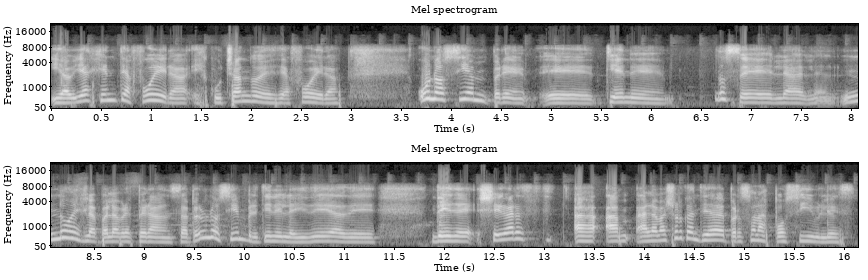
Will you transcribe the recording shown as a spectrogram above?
y había gente afuera, escuchando desde afuera. Uno siempre tiene no sé, no es la palabra esperanza, pero uno siempre tiene la idea de, llegar a, la mayor cantidad de personas posibles.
